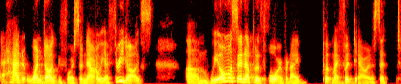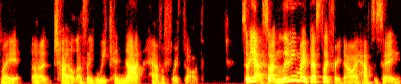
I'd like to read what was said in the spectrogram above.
had one dog before so now we have three dogs um, we almost end up with four, but I put my foot down and said to my uh, child, I was like, we cannot have a fourth dog. So yeah, so I'm living my best life right now. I have to say.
